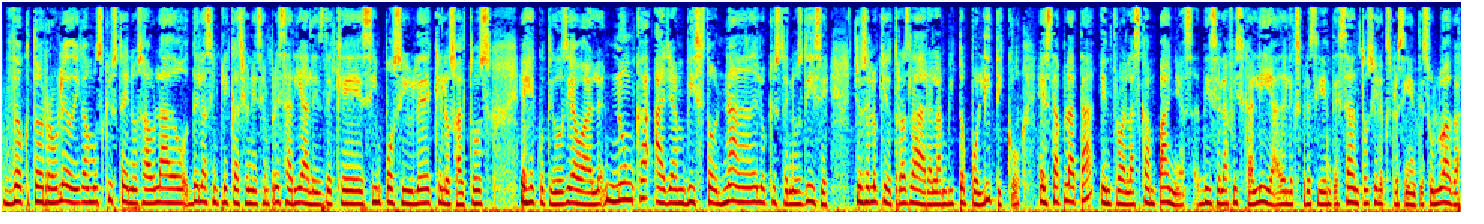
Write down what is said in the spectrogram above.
Doctor Robledo, digamos que usted nos ha hablado de las implicaciones empresariales, de que es imposible de que los altos ejecutivos de Aval nunca hayan visto nada de lo que usted nos dice. Yo se lo quiero trasladar al ámbito político. Esta plata entró a las campañas, dice la Fiscalía del expresidente Santos y el expresidente Zuluaga.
